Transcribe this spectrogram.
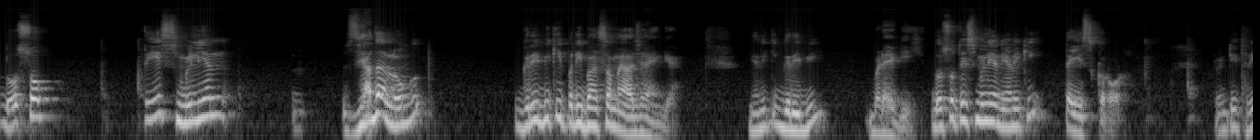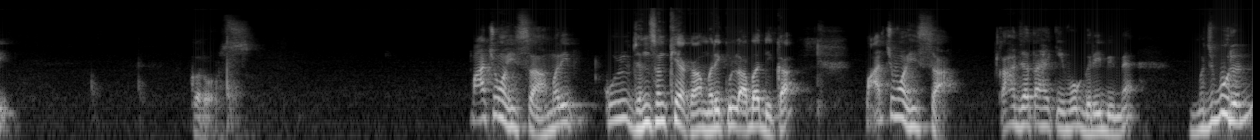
230 मिलियन ज़्यादा लोग गरीबी की परिभाषा में आ जाएँगे। यानी कि गरीबी बढ़ेगी। 230 मिलियन, यानी कि 23 करोड़। 23 करोड़ पांचवा हिस्सा, हमारी कुल जनसंख्या का, हमारी कुल आबादी का, पांचवा हिस्सा कहा जाता है कि वो गरीबी में मजबूरन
